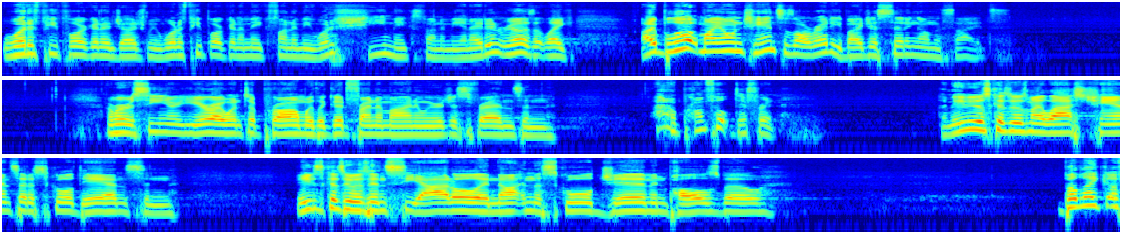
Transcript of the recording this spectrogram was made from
What if people are going to judge me? What if people are going to make fun of me? What if she makes fun of me? And I didn't realize that, like, I blew up my own chances already by just sitting on the sides. I remember senior year, I went to prom with a good friend of mine, and we were just friends, and I don't know, prom felt different. Maybe it was because it was my last chance at a school dance, and Maybe it's because it was in Seattle and not in the school gym in Poulsbo. But like a,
